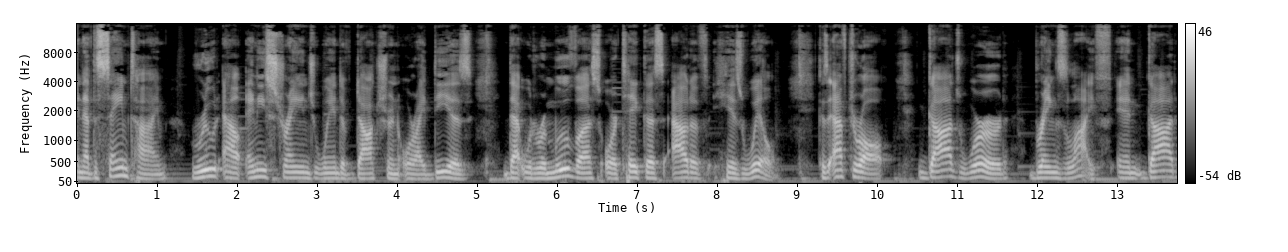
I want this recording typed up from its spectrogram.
and at the same time, root out any strange wind of doctrine or ideas that would remove us or take us out of His will. Because after all, God's Word brings life, and God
